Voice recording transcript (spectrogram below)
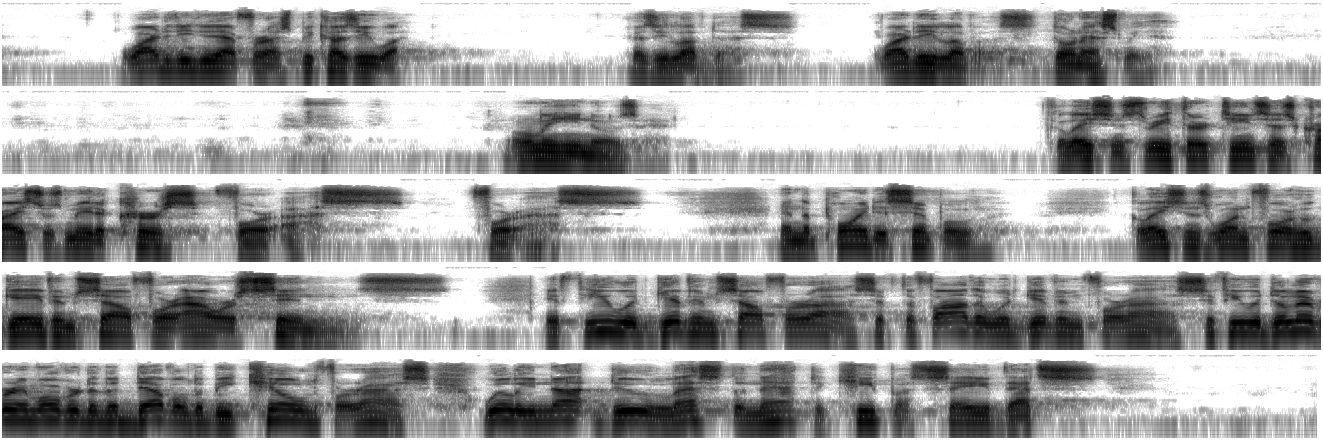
Why did he do that for us? Because he what? Because he loved us. Why did he love us? Don't ask me that. Only he knows that. Galatians 3:13 says Christ was made a curse for us, for us. And the point is simple. Galatians 1:4 who gave himself for our sins. If he would give himself for us, if the Father would give him for us, if he would deliver him over to the devil to be killed for us, will he not do less than that to keep us saved? That's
